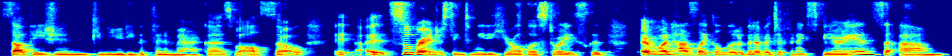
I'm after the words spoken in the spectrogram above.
South Asian community within America as well. So it, it's super interesting to me to hear all those stories because everyone has like a little bit of a different experience. Um,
